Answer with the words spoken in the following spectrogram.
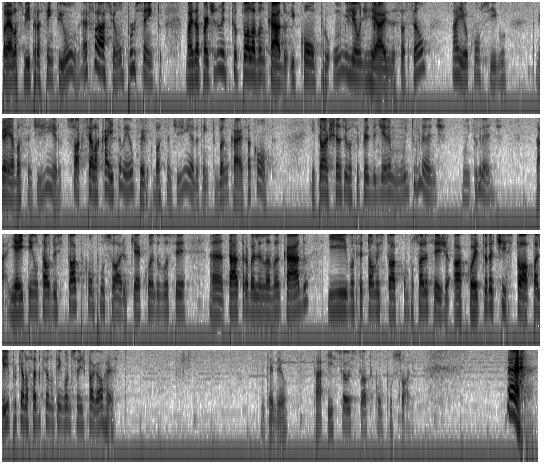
para ela subir para 101, é fácil, é 1%. Mas a partir do momento que eu estou alavancado e compro 1 milhão de reais dessa ação, aí eu consigo ganhar bastante dinheiro. Só que se ela cair também eu perco bastante dinheiro, eu tenho que bancar essa conta. Então a chance de você perder dinheiro é muito grande, muito grande. Tá? E aí tem o tal do stop compulsório, que é quando você está uh, trabalhando alavancado e você toma stop compulsório, ou seja, a corretora te stopa ali porque ela sabe que você não tem condições de pagar o resto. Entendeu? Tá? Isso é o stop compulsório. É.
